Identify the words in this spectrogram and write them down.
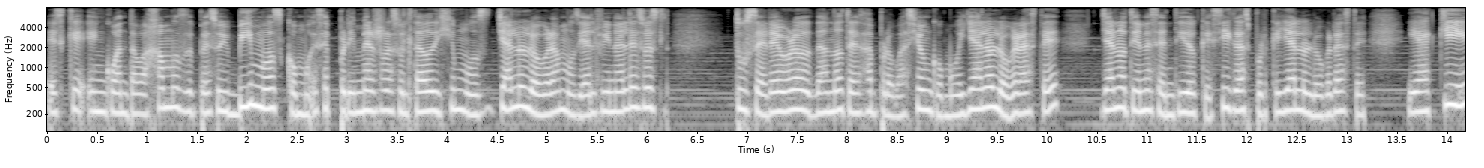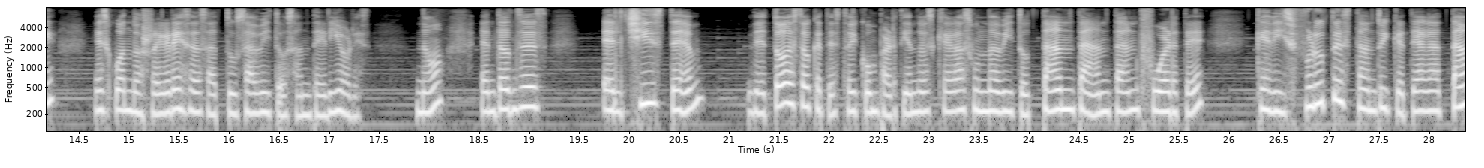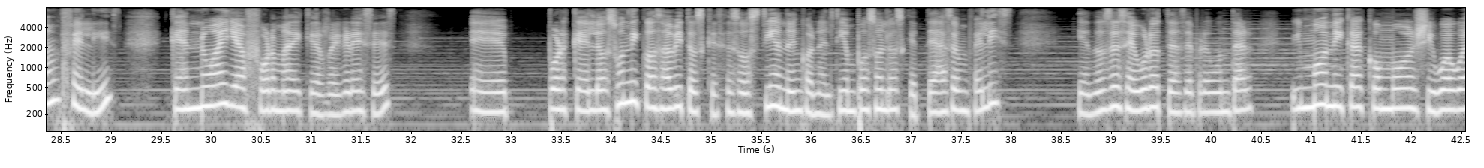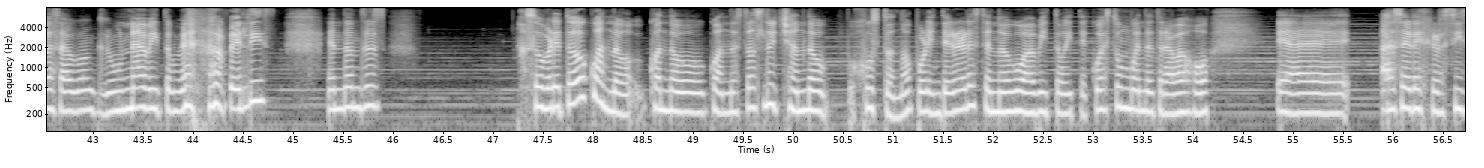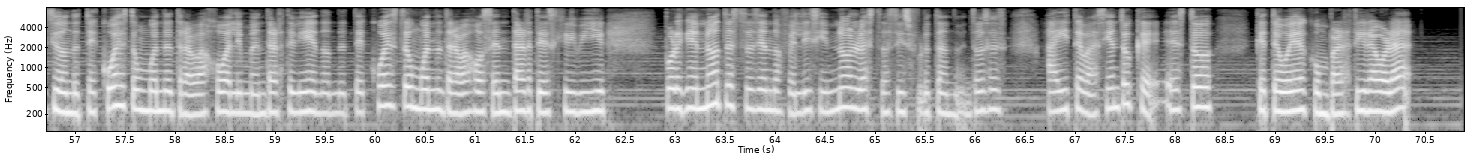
es que en cuanto bajamos de peso y vimos como ese primer resultado, dijimos, ya lo logramos y al final eso es tu cerebro dándote esa aprobación, como ya lo lograste, ya no tiene sentido que sigas porque ya lo lograste. Y aquí es cuando regresas a tus hábitos anteriores, ¿no? Entonces, el chiste de todo esto que te estoy compartiendo es que hagas un hábito tan, tan, tan fuerte, que disfrutes tanto y que te haga tan feliz que no haya forma de que regreses, eh, porque los únicos hábitos que se sostienen con el tiempo son los que te hacen feliz. Y entonces seguro te hace preguntar, y Mónica, ¿cómo chihuahuas hago que un hábito me haga feliz? Entonces, sobre todo cuando, cuando, cuando estás luchando justo, ¿no? Por integrar este nuevo hábito y te cuesta un buen de trabajo, eh, hacer ejercicio, donde te cuesta un buen de trabajo alimentarte bien, donde te cuesta un buen de trabajo sentarte a escribir, porque no te estás siendo feliz y no lo estás disfrutando. Entonces ahí te va. Siento que esto que te voy a compartir ahora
